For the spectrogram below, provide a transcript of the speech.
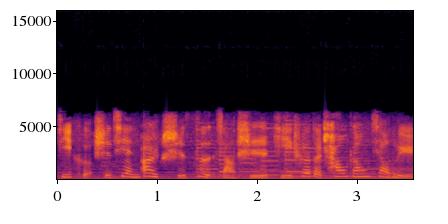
即可实现二十四小时提车的超高效率。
